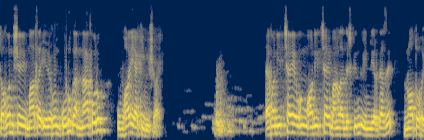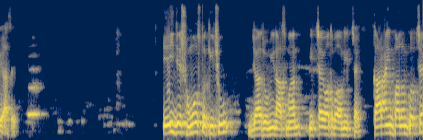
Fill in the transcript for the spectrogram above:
তখন সেই মাথা এরকম করুক আর না করুক, উভয় একই বিষয়। এখন ইচ্ছায় এবং অনিচ্ছায় বাংলাদেশ কিন্তু ইন্ডিয়ার কাছে নত হয়ে আছে। এই যে সমস্ত কিছু, যা জমিন, আসমান, ইচ্ছায় অথবা অনিচ্ছায়, কার আইন পালন করছে?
